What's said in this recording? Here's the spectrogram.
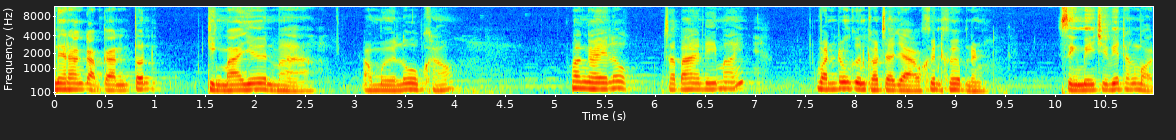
ในทางกลับกันต้นกิ่งไม้ยื่นมา เอามือลูบเขา ว่าไงลูกสบายดีไหม วันรุ่งขึ้นเขาจะยาวขึ้นคืบหนึ่ง สิ่งมีชีวิตทั้งหมด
